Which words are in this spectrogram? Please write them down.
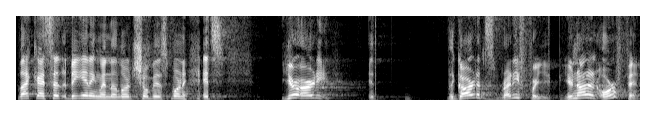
Like I said at the beginning when the Lord showed me this morning, it's you're already it, the garden's ready for you. You're not an orphan.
